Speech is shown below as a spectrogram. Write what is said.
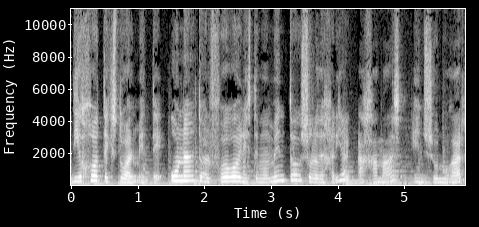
Dijo textualmente, un alto al fuego en este momento solo dejaría a Hamas en su lugar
